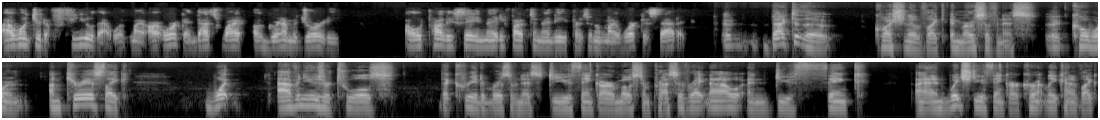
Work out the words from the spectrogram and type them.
I want you to feel that with my artwork. And that's why a grand majority, I would probably say 95 to 98% of my work is static. Uh, back to the question of like immersiveness, uh, Colborn, I'm curious, like, what avenues or tools that create immersiveness do you think are most impressive right now? And do you think, and which do you think are currently kind of like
